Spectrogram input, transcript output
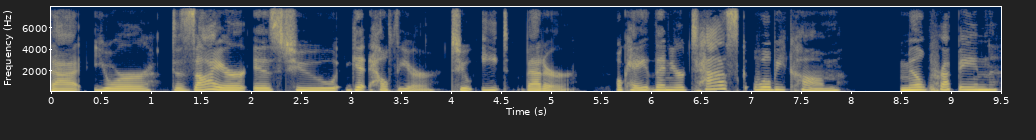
that your desire is to get healthier, to eat better. Okay, then your task will become meal prepping,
